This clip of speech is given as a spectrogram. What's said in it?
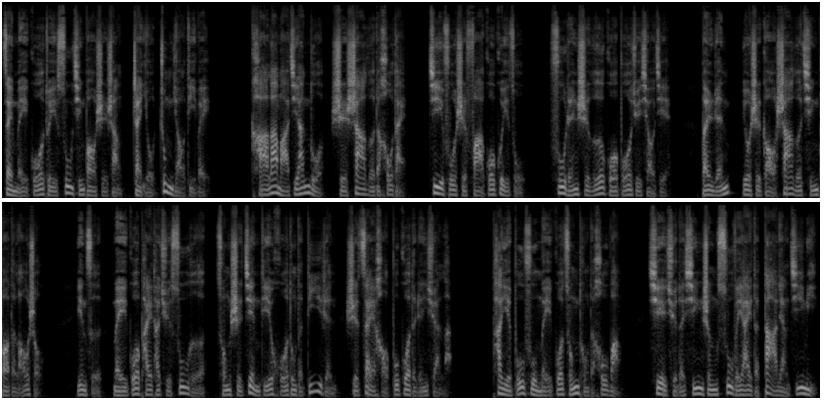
在美国对苏情报史上占有重要地位。卡拉马基安诺是沙俄的后代，继父是法国贵族，夫人是俄国伯爵小姐。本人又是搞沙俄情报的老手，因此美国派他去苏俄从事间谍活动的第一人是再好不过的人选了。他也不负美国总统的厚望，窃取了新生苏维埃的大量机密，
